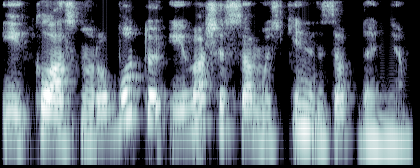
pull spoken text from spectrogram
і класну роботу, і ваші самостійні завдання.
